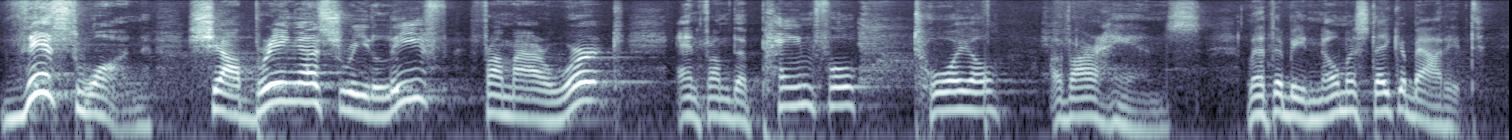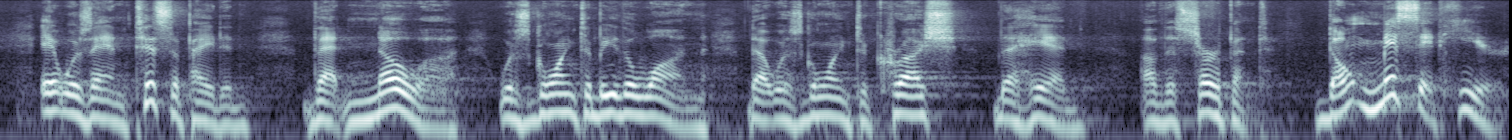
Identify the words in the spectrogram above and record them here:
this one shall bring us relief from our work and from the painful toil of our hands. Let there be no mistake about it. It was anticipated that Noah was going to be the one that was going to crush the head of the serpent. Don't miss it here.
